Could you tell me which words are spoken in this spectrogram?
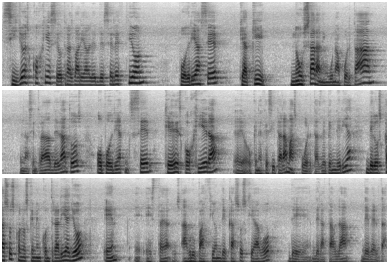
Si yo escogiese otras variables de selección, podría ser que aquí no usara ninguna puerta AND en las entradas de datos, o podría ser que escogiera eh, o que necesitara más puertas. Dependería de los casos con los que me encontraría yo en esta agrupación de casos que hago de la tabla de verdad.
